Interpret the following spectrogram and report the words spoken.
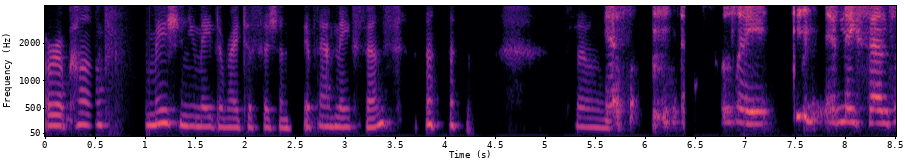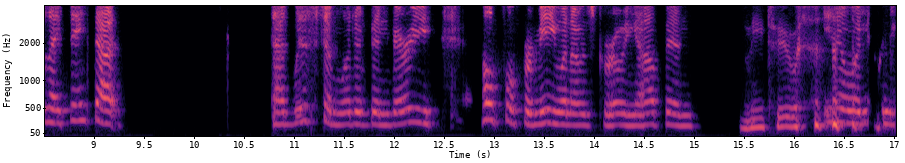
or a confirmation you made the right decision, if that makes sense. so yes, absolutely. It makes sense. And I think that that wisdom would have been very helpful for me when I was growing up. And me too. you know, when, when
